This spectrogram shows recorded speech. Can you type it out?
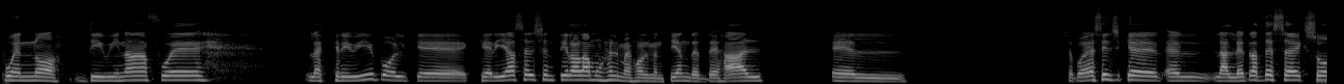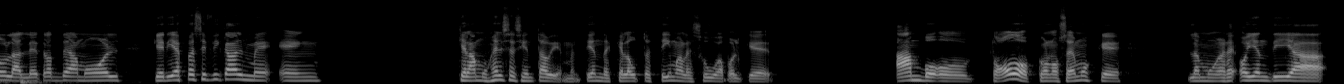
pues no, Divina fue. La escribí porque quería hacer sentir a la mujer mejor, ¿me entiendes? Dejar el. Se puede decir que las letras de sexo, las letras de amor, quería especificarme en que la mujer se sienta bien, ¿me entiendes? Que la autoestima le suba, porque ambos o todos conocemos que las mujeres hoy en día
